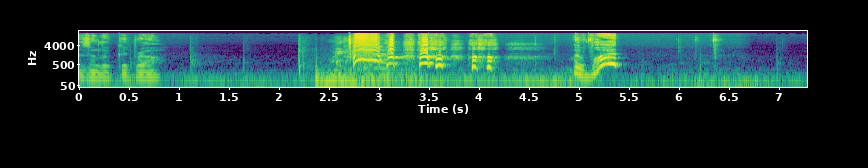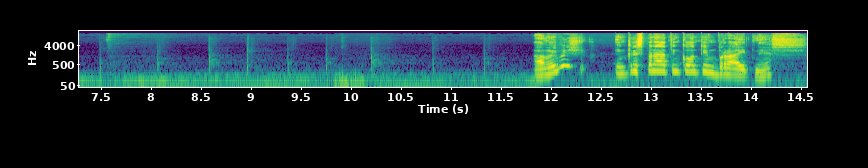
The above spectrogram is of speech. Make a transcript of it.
Doesn't look good, bro. Wait, what? Ah, maybe increase pa natin konting brightness.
